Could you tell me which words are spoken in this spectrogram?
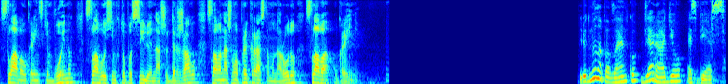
Слава українським воїнам, слава усім, хто посилює нашу державу, слава нашому прекрасному народу, слава Україні. Людмила Павленко для Радіо СБС.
